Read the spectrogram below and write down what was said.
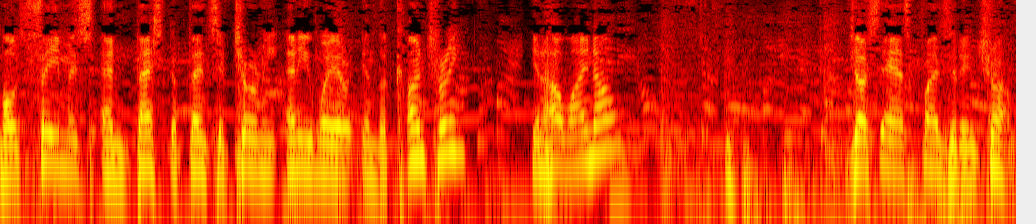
most famous and best defense attorney anywhere in the country. You know how I know? Just ask President Trump.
